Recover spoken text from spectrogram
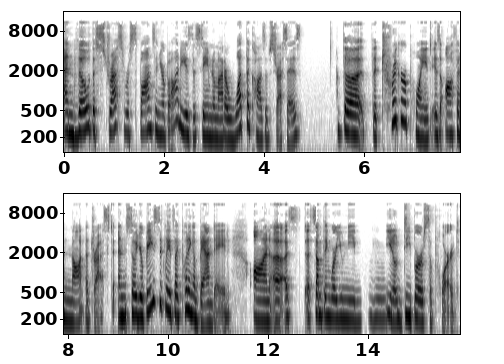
And though the stress response in your body is the same no matter what the cause of stress is, the the trigger point is often not addressed. And so you're basically it's like putting a band-aid on a, a, a something where you need mm-hmm. you know deeper support.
